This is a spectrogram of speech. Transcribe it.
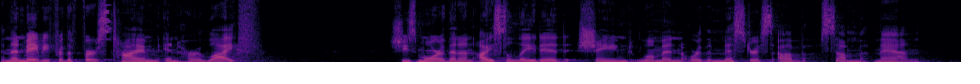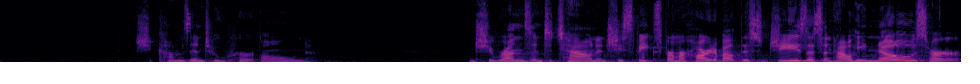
And then, maybe for the first time in her life, She's more than an isolated, shamed woman or the mistress of some man. She comes into her own. And she runs into town and she speaks from her heart about this Jesus and how he knows her.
